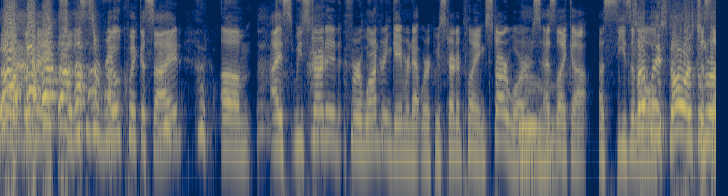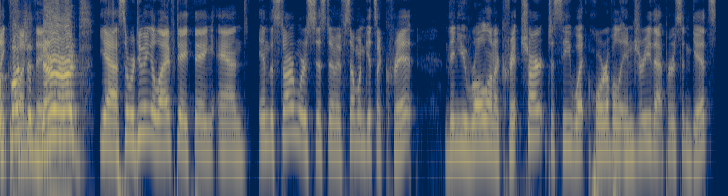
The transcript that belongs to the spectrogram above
okay, so this is a real quick aside. Um, I we started for Wandering Gamer Network. We started playing Star Wars Ooh. as like a a seasonal. So play Star Wars because we're like a bunch of thing. nerds. Yeah, so we're doing a life day thing, and in the Star Wars system, if someone gets a crit, then you roll on a crit chart to see what horrible injury that person gets.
